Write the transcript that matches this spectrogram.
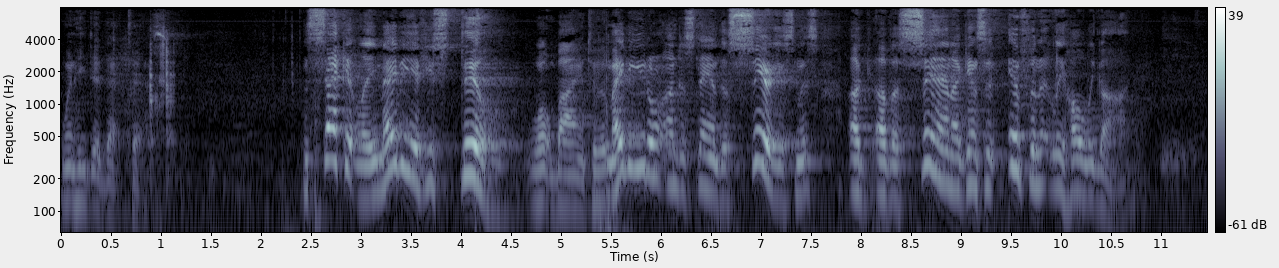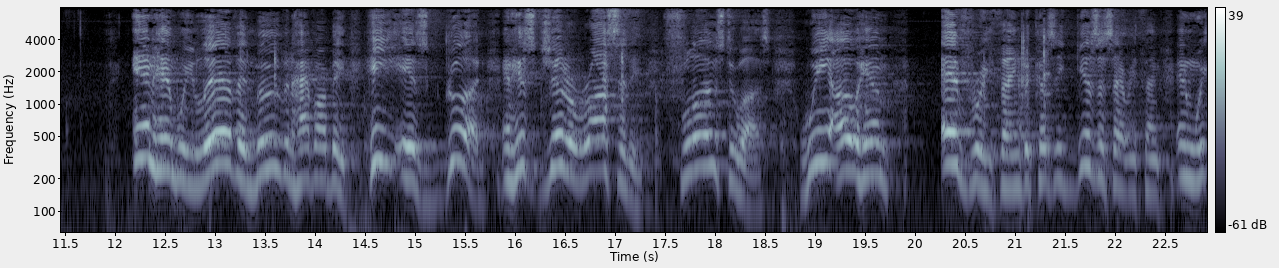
when he did that test. And secondly, maybe if you still won't buy into it, maybe you don't understand the seriousness of, of a sin against an infinitely holy God. In him we live and move and have our being. He is good, and his generosity flows to us. We owe him everything because He gives us everything. And we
